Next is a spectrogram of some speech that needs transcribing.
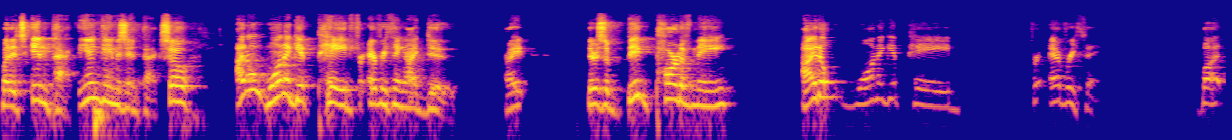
but it's impact. The end game is impact. So I don't want to get paid for everything I do, right? There's a big part of me, I don't want to get paid for everything, but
